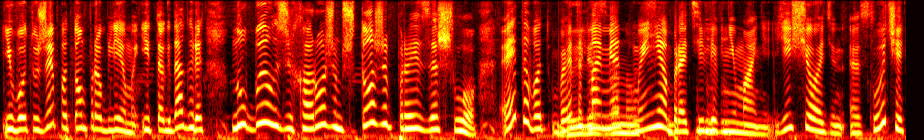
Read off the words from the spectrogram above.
и вот уже потом проблемы. И тогда говорят, ну, был же хорошим, что же произошло? Это вот в этот Были момент мы звоночки. не обратили внимания. Еще один э, случай.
